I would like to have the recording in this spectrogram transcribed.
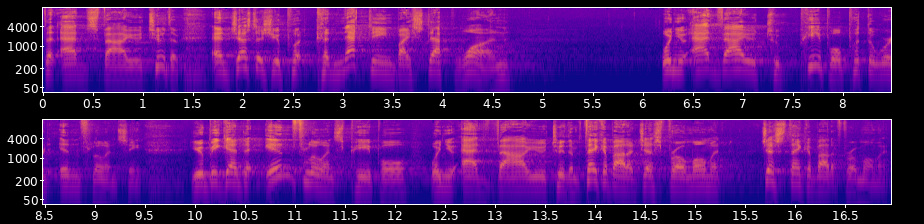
that adds value to them? And just as you put connecting by step one, when you add value to people, put the word influencing. You begin to influence people when you add value to them. Think about it just for a moment. Just think about it for a moment.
